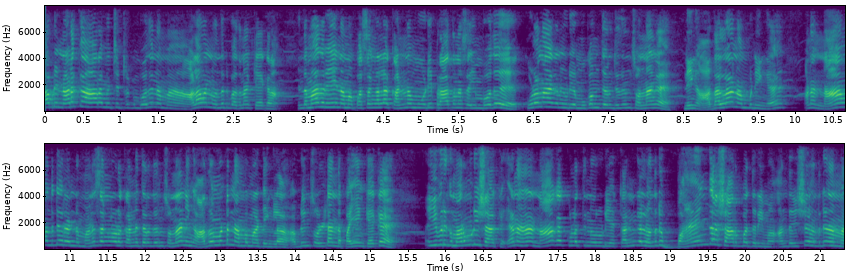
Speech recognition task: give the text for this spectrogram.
அப்படி நடக்க ஆரம்பிச்சுட்டு இருக்கும்போது நம்ம அளவன் வந்துட்டு பார்த்தோன்னா கேட்குறான் இந்த மாதிரி நம்ம பசங்கள்லாம் கண்ணை மூடி பிரார்த்தனை செய்யும்போது குலநாகனுடைய முகம் தெரிஞ்சதுன்னு சொன்னாங்க. நீங்கள் அதெல்லாம் நம்புனீங்க. ஆனால் நான் வந்துட்டு ரெண்டு மனுஷங்களோட கண்ணு திறந்ததுன்னு சொன்னால் நீங்கள் அதை மட்டும் நம்ப மாட்டீங்களா? அப்படின்னு சொல்லிட்டு அந்த பையன் கேட்க இவருக்கு மறுபடியும் ஷாக்கு ஏன்னா நாகக்குலத்தினருடைய கண்கள் வந்துட்டு பயங்கர ஷார்ப்பாக தெரியுமா? அந்த விஷயம் வந்துட்டு நம்ம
